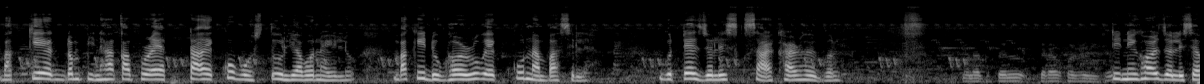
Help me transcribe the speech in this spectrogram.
বাকী একদম পিন্ধা কাপোৰ এটা একো বস্তু উলিয়াব নোৱাৰিলোঁ। বাকী দুঘৰো একো নাবাচিলে। গোটেই জ্বলি চাৰখাৰ হৈ গ'ল। মানে টোটেল কেইটা ঘৰ জ্বলিছে?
